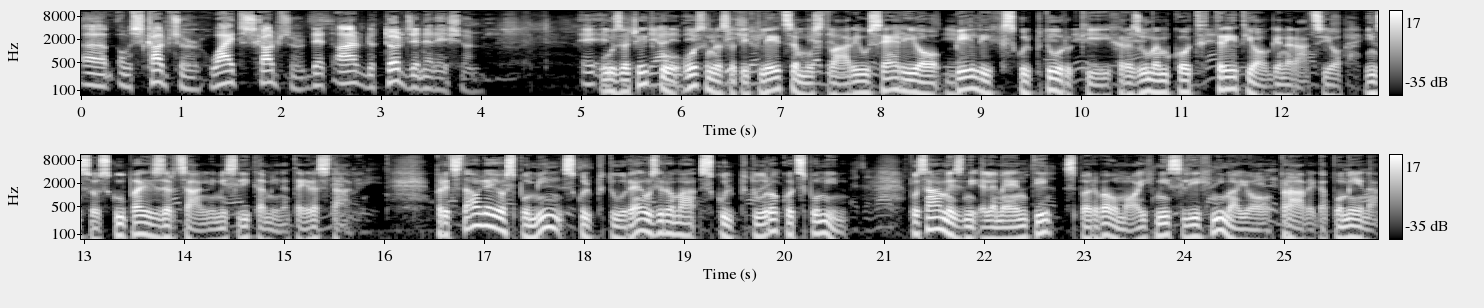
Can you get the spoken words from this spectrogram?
uh, of sculpture, white sculpture that are the third generation. V začetku 80-ih let sem ustvaril serijo belih skulptur, ki jih razumem kot tretjo generacijo in so skupaj z zrcalnimi slikami na tej razstavi. Predstavljajo spomin skulpture oziroma skulpturo kot spomin. Posamezni elementi sprva v mojih mislih nimajo pravega pomena.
